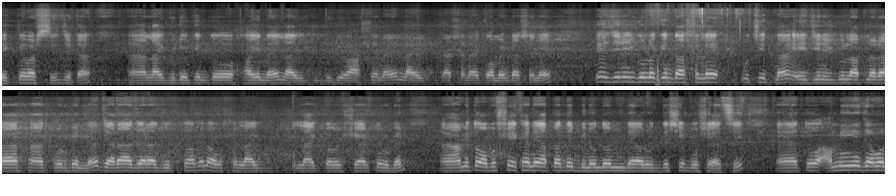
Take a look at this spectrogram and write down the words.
দেখতে পাচ্ছি যেটা। লাইভ ভিডিও কিন্তু হয় নাই লাইভ ভিডিও আসে নাই লাইক আসে নাই কমেন্ট আসে নাই। তো এই জিনিসগুলো কিন্তু আসলে উচিত না। এই জিনিসগুলো আপনারা করবেন না। যারা যারা যুক্ত হবেন, অবশ্যই লাইক লাইক কমেন্ট শেয়ার করবেন। আমি তো অবশ্যই এখানে আপনাদের বিনোদন দেওয়ার উদ্দেশ্যে বসে আছি। তো আমি যেমন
